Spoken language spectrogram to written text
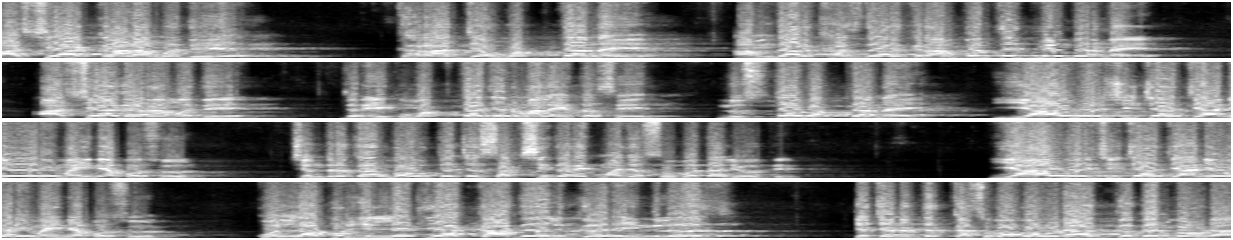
अशा काळामध्ये घरात ज्या वक्ता नाही आमदार खासदार ग्रामपंचायत मेंबर नाही अशा घरामध्ये जर एक वक्ता जन्माला येत असेल नुसता वक्ता नाही या वर्षीच्या जानेवारी महिन्यापासून चंद्रकांत भाऊ त्याचे साक्षीदार आहेत माझ्या सोबत आले होते. या वर्षीच्या जानेवारी महिन्यापासून कोल्हापूर जिल्ह्यातल्या कागल गड हिंगलज त्याच्यानंतर कसबा बावडा गगन बावडा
